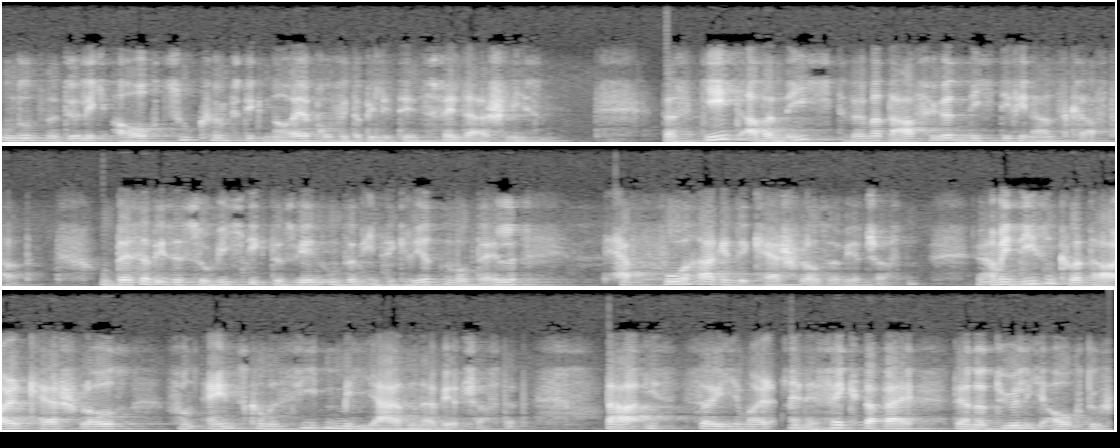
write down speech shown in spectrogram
und uns natürlich auch zukünftig neue Profitabilitätsfelder erschließen. Das geht aber nicht, wenn man dafür nicht die Finanzkraft hat. Und deshalb ist es so wichtig, dass wir in unserem integrierten Modell hervorragende Cashflows erwirtschaften. Wir haben in diesem Quartal Cashflows von 1,7 Milliarden erwirtschaftet. Da ist, sage ich mal, ein Effekt dabei, der natürlich auch durch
